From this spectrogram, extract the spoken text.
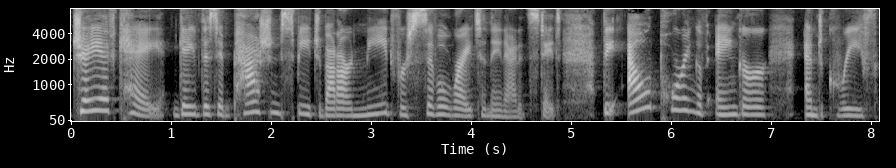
JFK gave this impassioned speech about our need for civil rights in the United States, the outpouring of anger and grief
